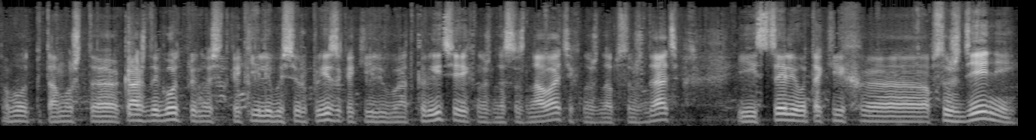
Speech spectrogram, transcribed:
вот, потому что каждый год приносит какие-либо сюрпризы, какие-либо открытия, их нужно осознавать, их нужно обсуждать. И с целью вот таких э, обсуждений,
